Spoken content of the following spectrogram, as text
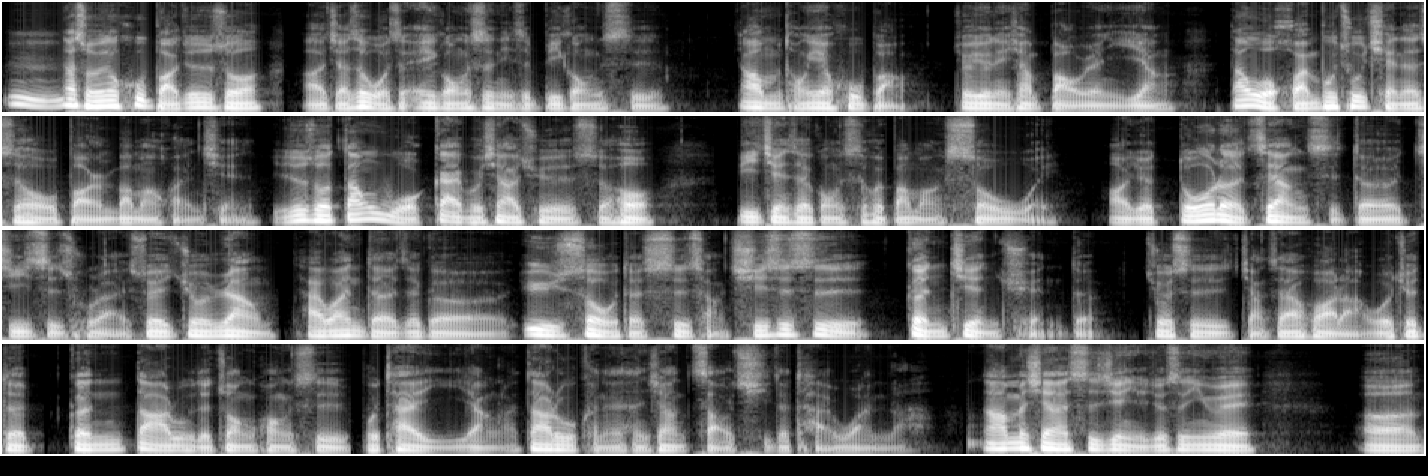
嗯，那所谓的互保就是说，啊、假设我是 A 公司，你是 B 公司，那我们同业互保，就有点像保人一样。当我还不出钱的时候，我保人帮忙还钱。也就是说，当我盖不下去的时候，B 建设公司会帮忙收尾。啊，有多了这样子的机制出来，所以就让台湾的这个预售的市场其实是更健全的。就是讲实在话啦，我觉得跟大陆的状况是不太一样了。大陆可能很像早期的台湾啦。那他们现在事件，也就是因为呃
